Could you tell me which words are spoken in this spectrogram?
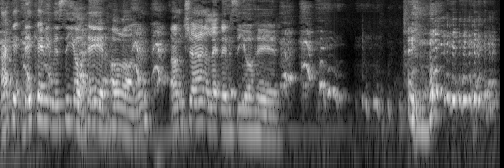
I can They can't even see your head. Hold on. I'm trying to let them see your head.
